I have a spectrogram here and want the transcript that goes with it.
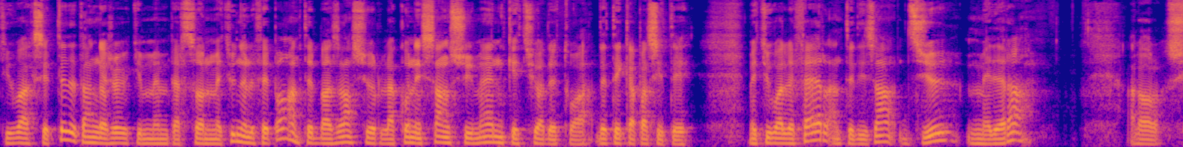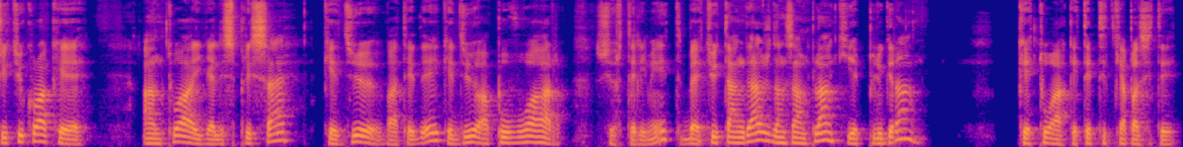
Tu vas accepter de t'engager avec une même personne, mais tu ne le fais pas en te basant sur la connaissance humaine que tu as de toi, de tes capacités. Mais tu vas le faire en te disant, Dieu m'aidera. Alors, si tu crois que en toi il y a l'Esprit Saint, que Dieu va t'aider, que Dieu a pouvoir sur tes limites, ben, tu t'engages dans un plan qui est plus grand que toi, que tes petites capacités.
